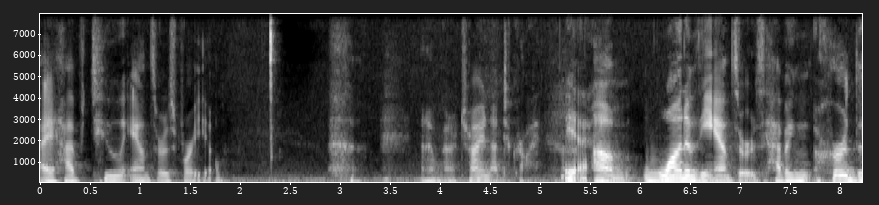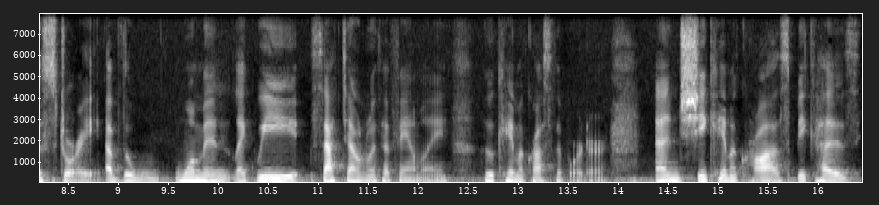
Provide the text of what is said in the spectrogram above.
I have two answers for you. and I'm going to try not to cry. Yeah. Um, one of the answers, having heard the story of the woman, like we sat down with a family who came across the border, and she came across because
